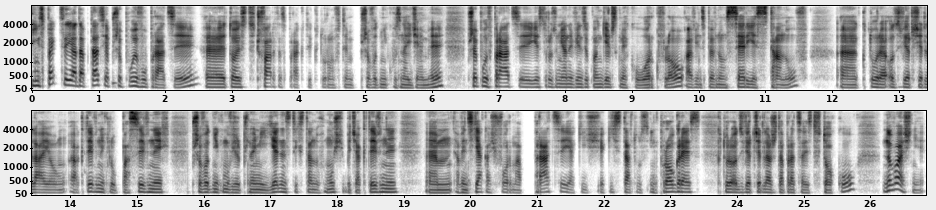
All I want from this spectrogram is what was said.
Inspekcja i adaptacja przepływu pracy e, to jest czwarta z praktyk, którą w tym przewodniku znajdziemy. Przepływ pracy jest rozumiany w języku angielskim jako workflow, a więc pewną serię stanów, e, które odzwierciedlają aktywnych lub pasywnych. Przewodnik mówi, że przynajmniej jeden z tych stanów musi być aktywny, a więc jakaś forma pracy, jakiś, jakiś status in progress, który odzwierciedla, że ta praca jest w toku. No właśnie,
